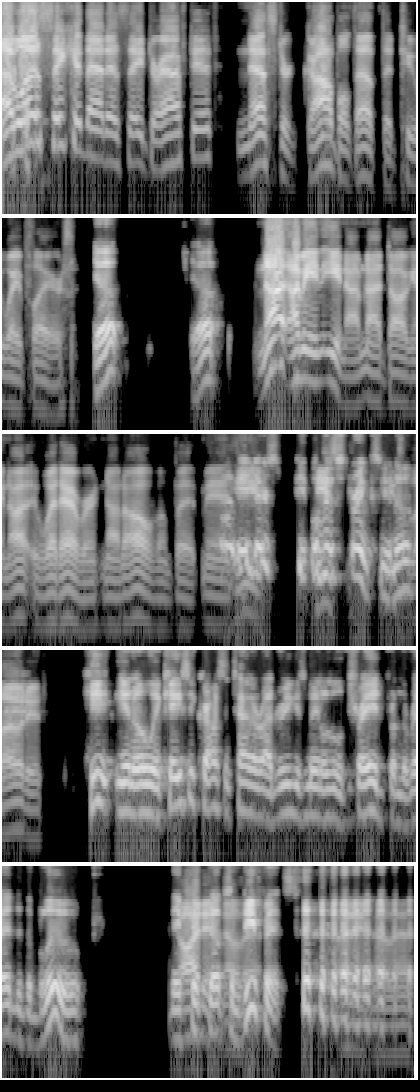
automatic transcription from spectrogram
I was thinking that as they drafted, Nestor gobbled up the two-way players. Yep. Yep. Not, I mean, you know, I'm not dogging all- whatever, not all of them, but man, I mean, he- there's people have strengths, you he's know. loaded. He, you know, when Casey Kraus and Tyler Rodriguez made a little trade from the red to the blue, they Oh, picked up some that. defense. I didn't know that.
